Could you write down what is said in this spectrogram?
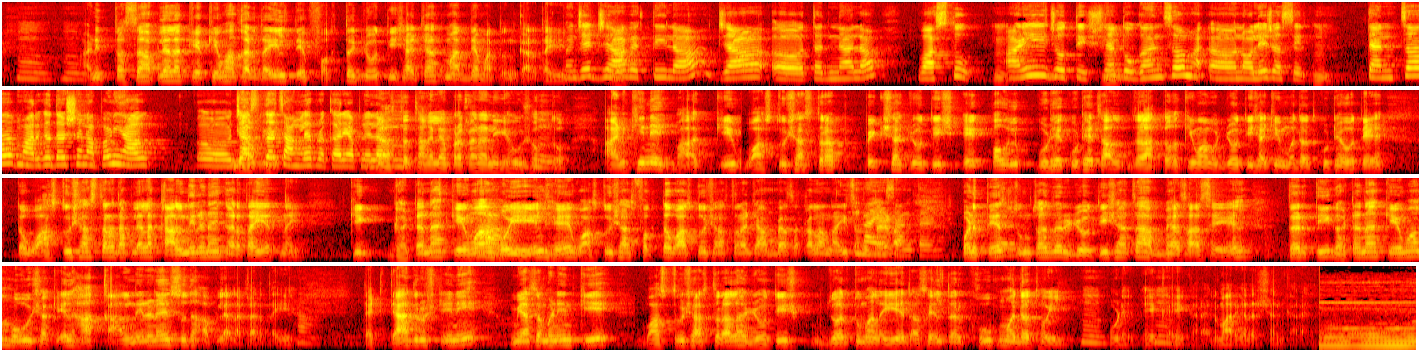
आणि तसं आपल्याला के- केव्हा करता येईल ते फक्त ज्योतिषाच्याच माध्यमातून करता येईल. म्हणजे ज्या व्यक्तीला ज्या अ, तज्ज्ञाला वास्तू आणि ज्योतिष ह्या दोघांचं नॉलेज असेल त्यांचं मार्गदर्शन आपण ह्या जास्त. चांगल्या प्रकारे आपल्याला जास्त चांगल्या प्रकाराने घेऊ शकतो. आणखीन एक भाग की वास्तुशास्त्रापेक्षा ज्योतिष एक पाऊल पुढे कुठे चाल जातं किंवा ज्योतिषाची मदत कुठे होते तर वास्तुशास्त्रात आपल्याला कालनिर्णय करता येत नाही. की घटना केव्हा होईल हे वास्तुशास्त्र फक्त वास्तुशास्त्राच्या अभ्यासकाला नाही सांगता येणार. पण तेच तुमचा जर ज्योतिषाचा अभ्यास असेल तर ती घटना केव्हा होऊ शकेल हा कालनिर्णय सुद्धा आपल्याला करता येईल. त्या त्या दृष्टीने मी असं म्हणेन की वास्तुशास्त्राला ज्योतिष जर तुम्हाला येत असेल तर खूप मदत होईल पुढे. हे. हे करायला मार्गदर्शन करायला.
